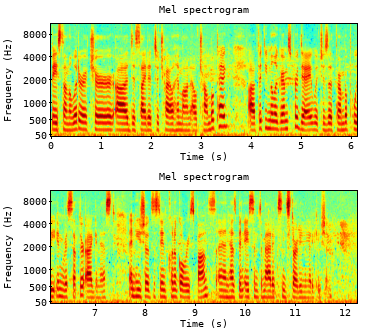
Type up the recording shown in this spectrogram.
based on the literature, uh, decided to trial him on eltrombopag, uh, 50 milligrams milligrams per day, which is a thrombopoietin receptor agonist, and he showed sustained clinical response and has been asymptomatic since starting the medication.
